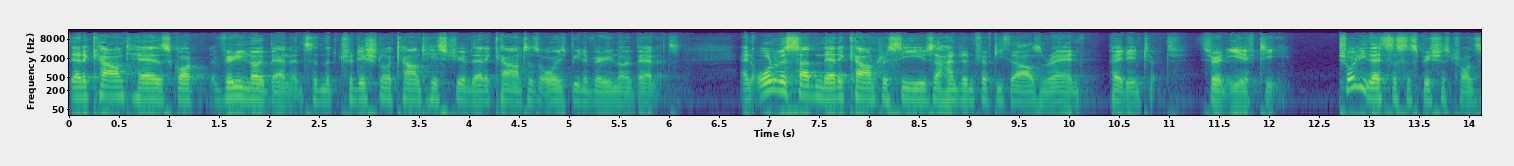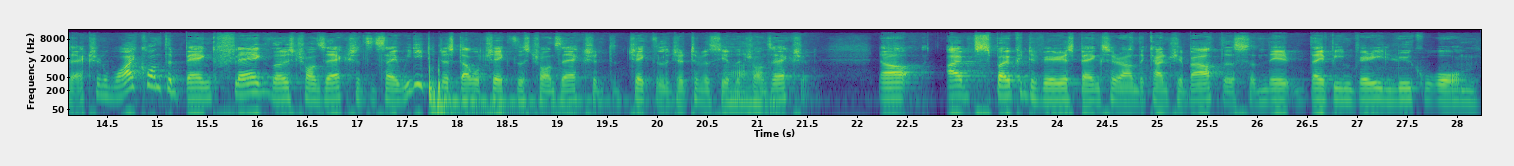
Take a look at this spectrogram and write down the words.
that account has got a very low balance, and the traditional account history of that account has always been a very low balance. And all of a sudden, that account receives 150,000 Rand paid into it through an EFT. Surely that's a suspicious transaction. Why can't the bank flag those transactions and say, we need to just double check this transaction to check the legitimacy of the ah. transaction? Now, I've spoken to various banks around the country about this, and they've been very lukewarm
